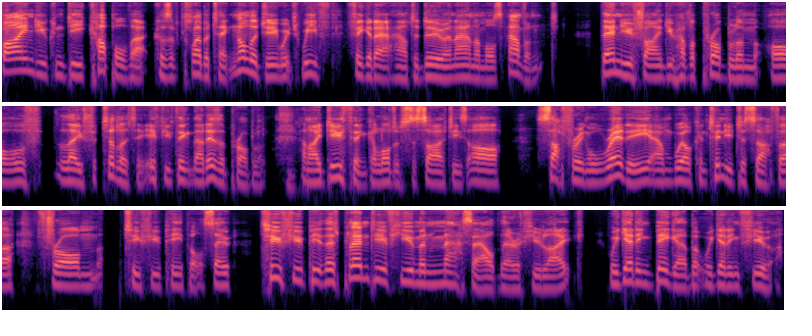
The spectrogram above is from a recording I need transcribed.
find you can decouple that because of clever technology, which we've figured out how to do and animals haven't, then you find you have a problem of low fertility, if you think that is a problem. Mm-hmm. And I do think a lot of societies are suffering already and will continue to suffer from too few people. So too few people. There's plenty of human mass out there, if you like. We're getting bigger, but we're getting fewer.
